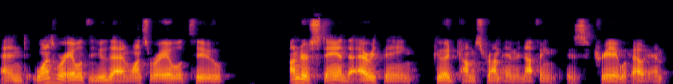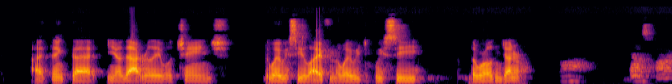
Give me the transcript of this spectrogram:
And once we're able to do that and once we're able to understand that everything good comes from him and nothing is created without him, I think that, you know, that really will change the way we see life and the way we, we see the world in general. Wow, that was hard.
